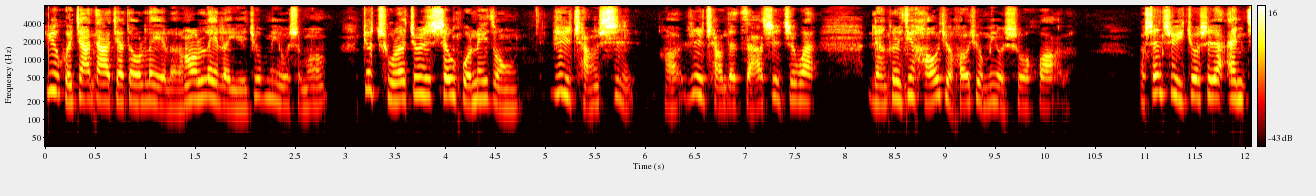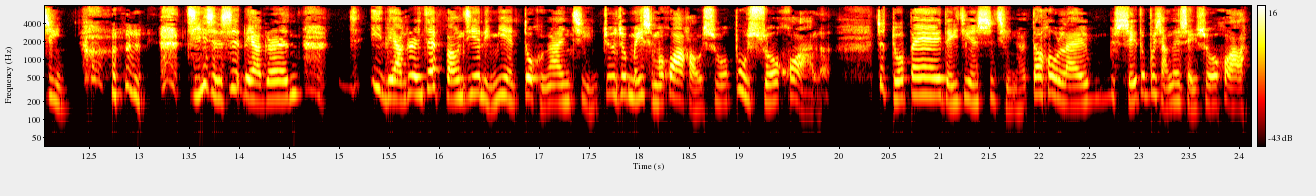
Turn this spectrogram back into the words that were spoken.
因为回家大家都累了，然后累了也就没有什么，就除了就是生活那种日常事啊，日常的杂事之外，两个人已经好久好久没有说话了，我甚至于就是要安静，即使是两个人。一两个人在房间里面都很安静，就就没什么话好说，不说话了，这多悲哀的一件事情啊！到后来谁都不想跟谁说话，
